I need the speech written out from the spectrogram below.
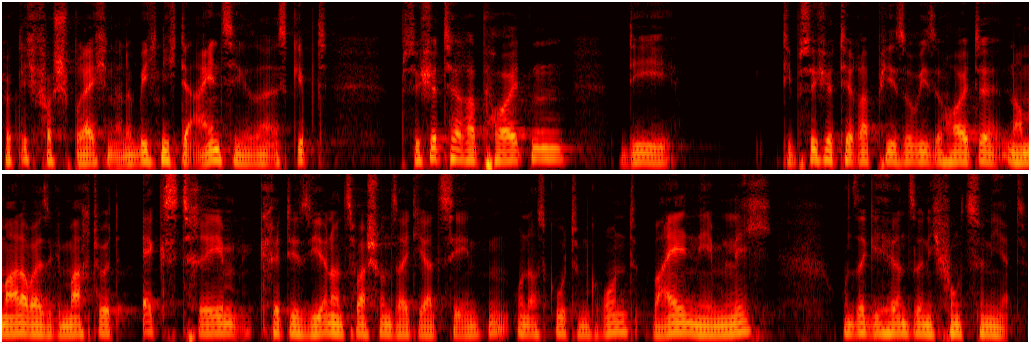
wirklich versprechen, und da bin ich nicht der Einzige, sondern es gibt Psychotherapeuten, die die Psychotherapie, so wie sie heute normalerweise gemacht wird, extrem kritisieren und zwar schon seit Jahrzehnten und aus gutem Grund, weil nämlich unser Gehirn so nicht funktioniert.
